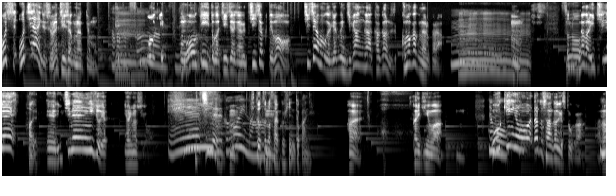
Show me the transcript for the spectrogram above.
落ちて落ちないんですよね小さくなっても。あうんーそうなんですね。大きいとか小さいじゃなくて小さくても小さい方が逆に時間がかかるんです細かくなるから。ううーんんそのだから1年、はいえー、1年以上ややりますよ。えー、一年すごいな。一つの作品とかにはい。最近は。でも大きいのだと3ヶ月とかかな。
